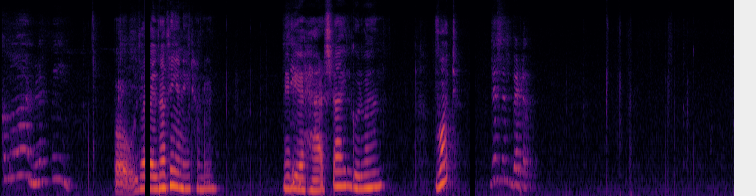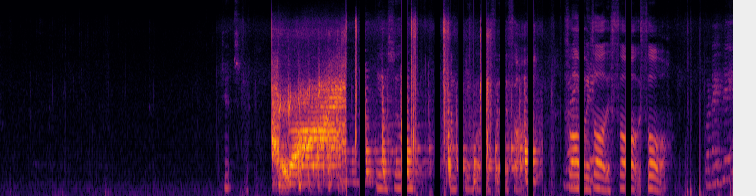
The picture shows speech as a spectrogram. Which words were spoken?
Come on, let me. Oh, there is nothing in 800. Maybe a hairstyle, good one. What? This is better. Just. Yeah, so 4 What are you playing?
